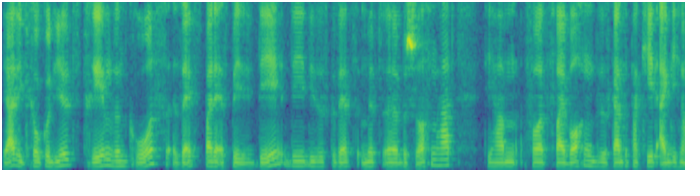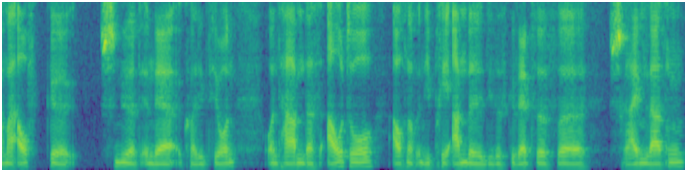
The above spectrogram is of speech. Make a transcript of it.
Ja, die Krokodilstränen sind groß, selbst bei der SPD, die dieses Gesetz mit äh, beschlossen hat. Die haben vor zwei Wochen dieses ganze Paket eigentlich nochmal aufgeschnürt in der Koalition und haben das Auto auch noch in die Präambel dieses Gesetzes äh, schreiben lassen.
